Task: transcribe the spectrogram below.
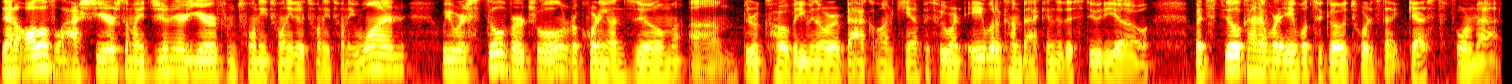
Then, all of last year, so my junior year from 2020 to 2021, we were still virtual, recording on Zoom um, through COVID, even though we were back on campus. We weren't able to come back into the studio, but still kind of were able to go towards that guest format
